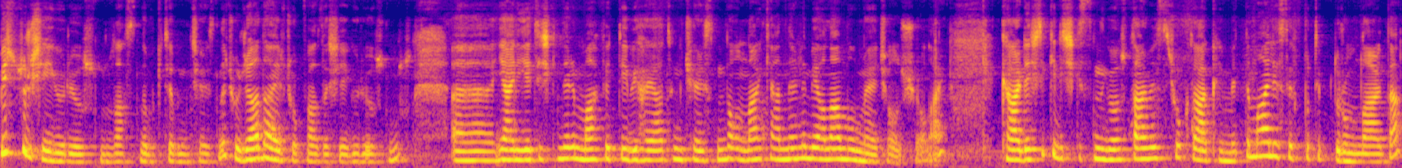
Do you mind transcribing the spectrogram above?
bir sürü şey görüyorsunuz aslında bu kitabın içerisinde. Çocuğa dair çok fazla şey görüyorsunuz. E, yani yetişkinlerin mahvettiği bir hayatın içerisinde onlar kendilerine bir alan bulmaya çalışıyorlar. Kardeşlik ilişkisini göstermesi çok daha kıymetli. Maalesef bu tip durumlarda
